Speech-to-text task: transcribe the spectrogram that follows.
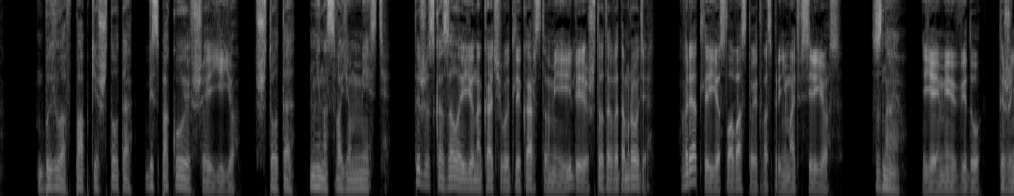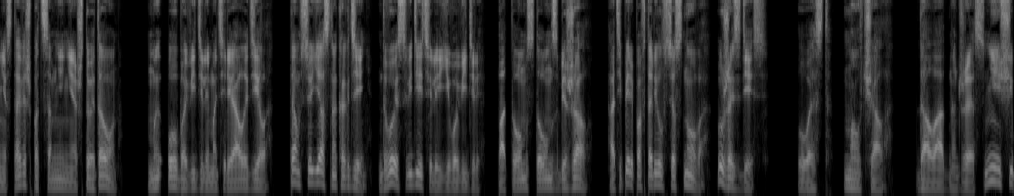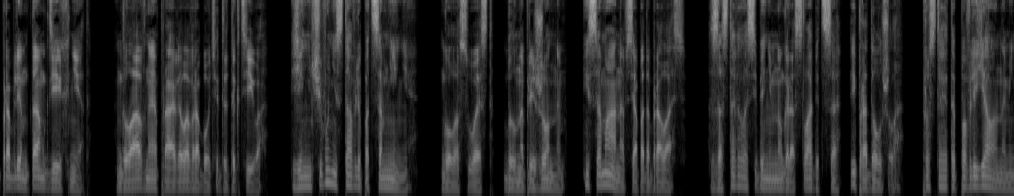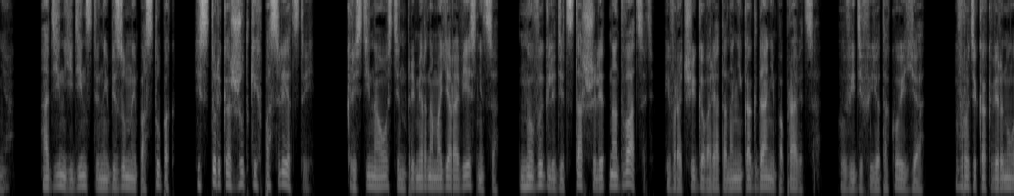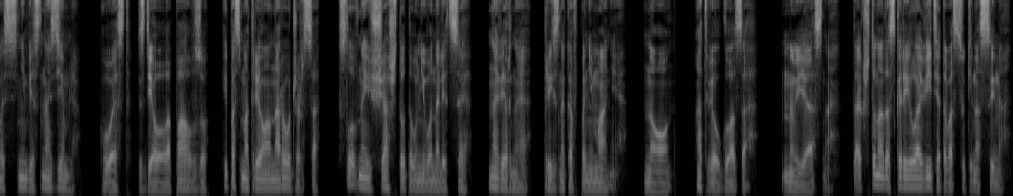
Было в папке что-то, беспокоившее ее, что-то не на своем месте. Ты же сказала, ее накачивают лекарствами или что-то в этом роде. Вряд ли ее слова стоит воспринимать всерьез. Знаю. Я имею в виду, ты же не ставишь под сомнение, что это он? Мы оба видели материалы дела. Там все ясно как день. Двое свидетелей его видели. Потом Стоун сбежал, а теперь повторил все снова, уже здесь. Уэст молчала. «Да ладно, Джесс, не ищи проблем там, где их нет. Главное правило в работе детектива. Я ничего не ставлю под сомнение». Голос Уэст был напряженным, и сама она вся подобралась. Заставила себя немного расслабиться и продолжила. Просто это повлияло на меня. Один единственный безумный поступок и столько жутких последствий. Кристина Остин примерно моя ровесница, но выглядит старше лет на двадцать, и врачи говорят, она никогда не поправится. Увидев ее такой, я вроде как вернулась с небес на землю. Уэст сделала паузу и посмотрела на Роджерса, словно ища что-то у него на лице. Наверное, признаков понимания. Но он отвел глаза. «Ну ясно. Так что надо скорее ловить этого сукина сына».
